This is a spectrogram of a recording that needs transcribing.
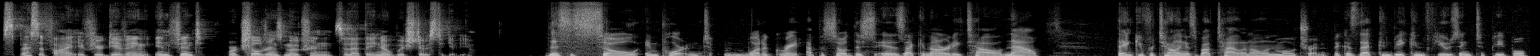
specify if you're giving infant or children's Motrin so that they know which dose to give you. This is so important. What a great episode this is. I can already tell. Now, thank you for telling us about Tylenol and Motrin because that can be confusing to people.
